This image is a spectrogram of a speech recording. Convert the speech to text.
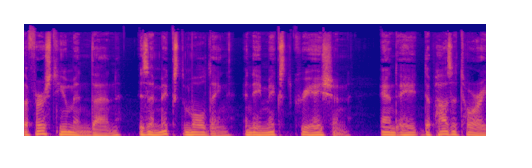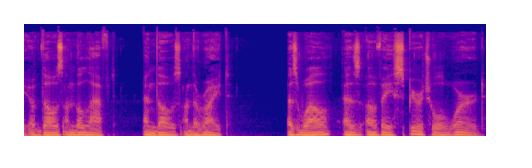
The first human, then, is a mixed molding and a mixed creation, and a depository of those on the left and those on the right, as well as of a spiritual word,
